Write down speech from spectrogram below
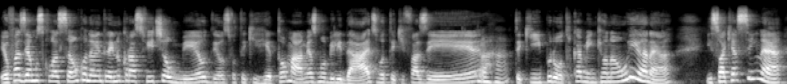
Eu fazia musculação, quando eu entrei no crossfit, eu, meu Deus, vou ter que retomar minhas mobilidades, vou ter que fazer Aham. ter que ir por outro caminho que eu não ia, né? E só que assim, né?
